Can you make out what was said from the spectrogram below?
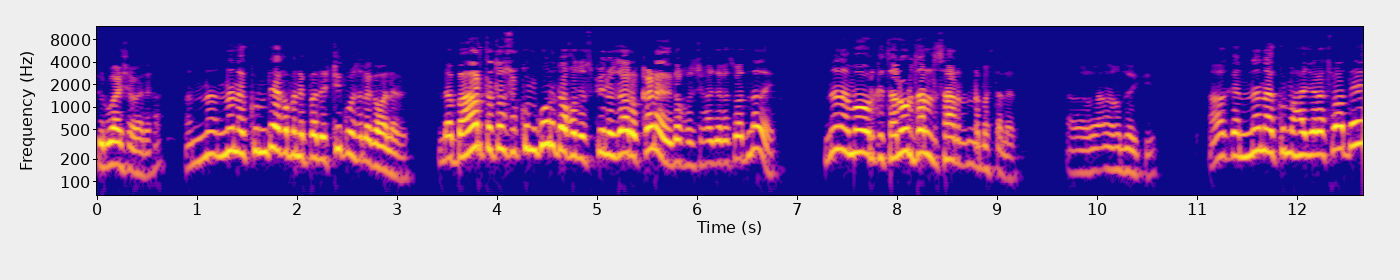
سروای شوی ده نه نه کوم دغه باندې پلاستیک اوس لګولی دی د بهر ته تاسو کوم ګور د خو د سپینو زارو کړه دی د خو شیخ حجر اسود نه دی نه نه ما ورکه څلور ځل سر نه بستل هغه ځای کې هغه نه نه کوم حجر اسود دی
